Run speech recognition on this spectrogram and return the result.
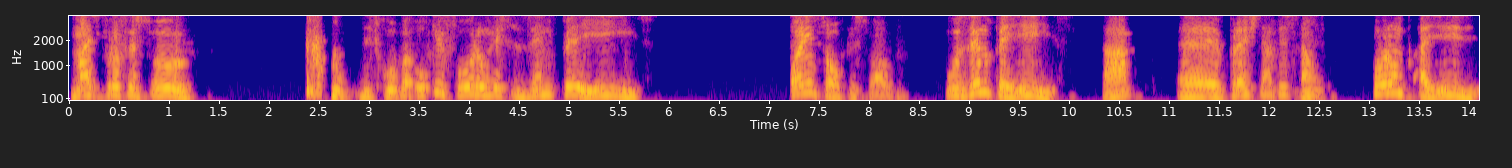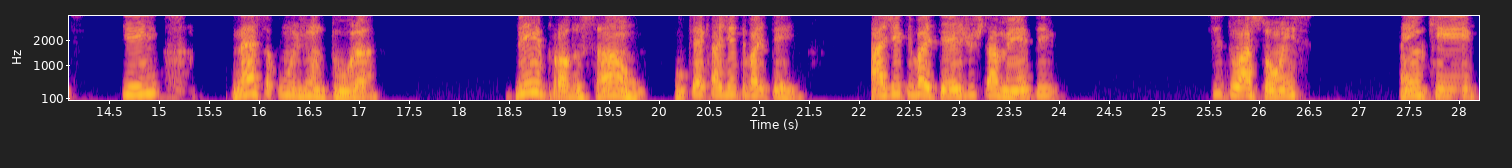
Mas, professor, desculpa, o que foram esses NPIs? Olhem só, pessoal, os NPIs, tá? É, prestem atenção, foram países que, nessa conjuntura de produção, o que é que a gente vai ter? A gente vai ter justamente situações em que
